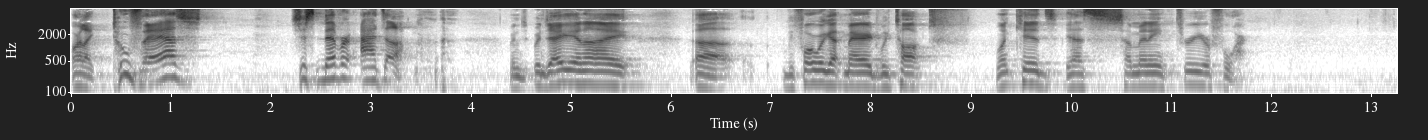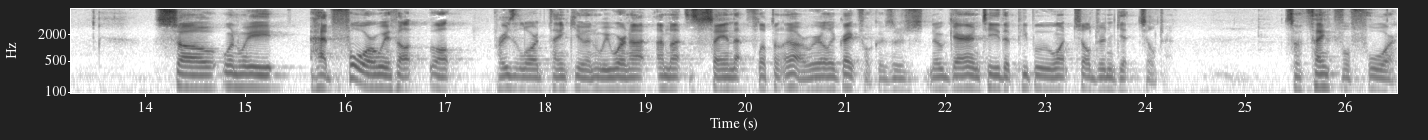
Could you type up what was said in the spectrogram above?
or like too fast. It just never adds up. when, when Jay and I, uh, before we got married, we talked. Want kids? Yes. How many? Three or four. So when we had four, we thought, well, praise the Lord, thank you. And we were not, I'm not saying that flippantly, oh, we're really grateful because there's no guarantee that people who want children get children. So thankful for,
